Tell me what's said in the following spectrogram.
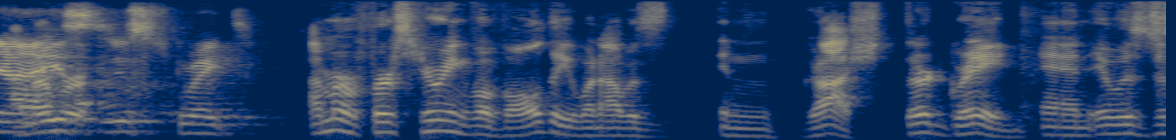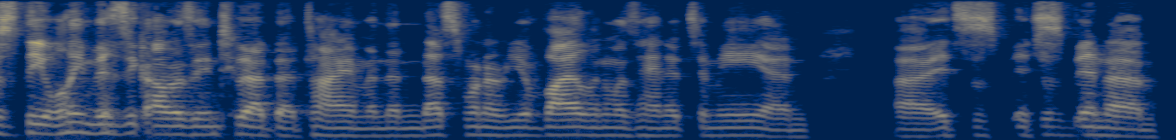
I Yeah, remember- he's, he's great. I remember first hearing Vivaldi when I was in gosh third grade, and it was just the only music I was into at that time. And then that's when a violin was handed to me, and uh, it's just it's just been a.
